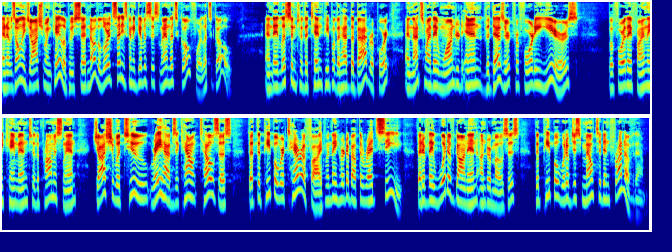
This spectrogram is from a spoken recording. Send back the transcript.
And it was only Joshua and Caleb who said, No, the Lord said He's going to give us this land. Let's go for it. Let's go. And they listened to the 10 people that had the bad report. And that's why they wandered in the desert for 40 years before they finally came into the promised land. Joshua 2, Rahab's account tells us that the people were terrified when they heard about the Red Sea, that if they would have gone in under Moses, the people would have just melted in front of them.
